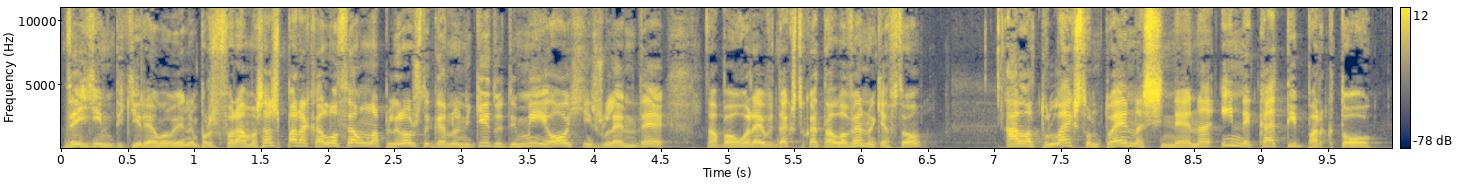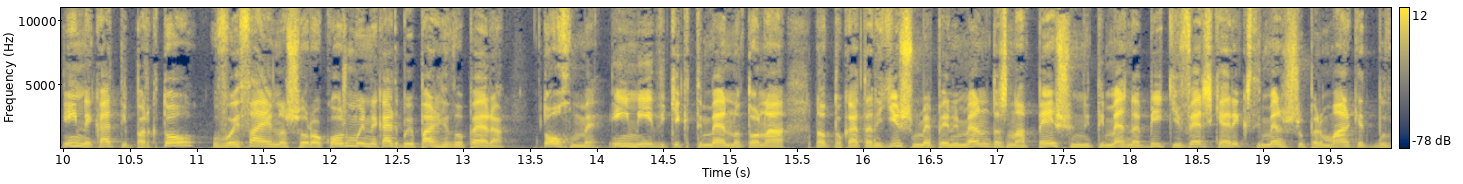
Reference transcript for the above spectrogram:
Δεν γίνεται κυρία μου, είναι προσφορά μας. Σας παρακαλώ, θέλω να πληρώσω την κανονική του τιμή. Όχι, σου λένε, δεν απαγορεύει. Εντάξει, το καταλαβαίνω κι αυτό. Αλλά τουλάχιστον το ένα συν ένα είναι κάτι υπαρκτό. Είναι κάτι υπαρκτό, βοηθάει ένα σωρό κόσμο, είναι κάτι που υπάρχει εδώ πέρα. Το έχουμε, είναι ήδη και εκτιμένο. Το να, να το καταργήσουμε περιμένοντας να πέσουν οι τιμές, να μπει η κυβέρνηση και να ρίξει τιμές στο σούπερ μάρκετ που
